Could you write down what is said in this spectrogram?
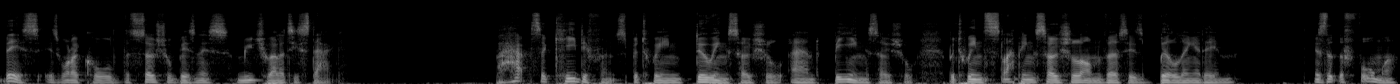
This is what I call the social business mutuality stack. Perhaps a key difference between doing social and being social, between slapping social on versus building it in, is that the former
